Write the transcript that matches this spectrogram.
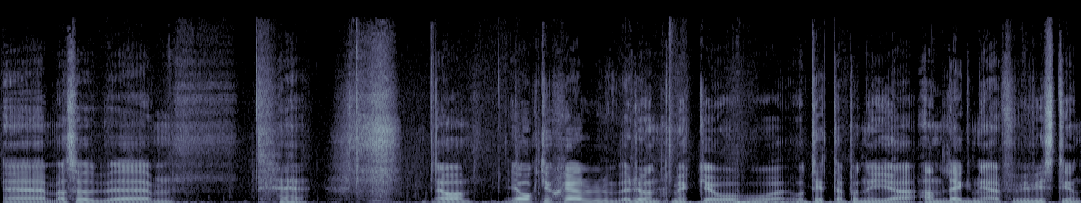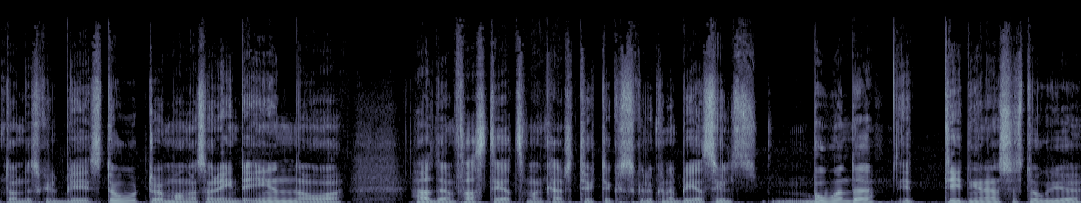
um, alltså, um, ja, jag åkte själv runt mycket och, och, och tittade på nya anläggningar. För vi visste ju inte om det skulle bli stort och många som ringde in och hade en fastighet som man kanske tyckte skulle kunna bli asylboende. I tidningarna så stod det ju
